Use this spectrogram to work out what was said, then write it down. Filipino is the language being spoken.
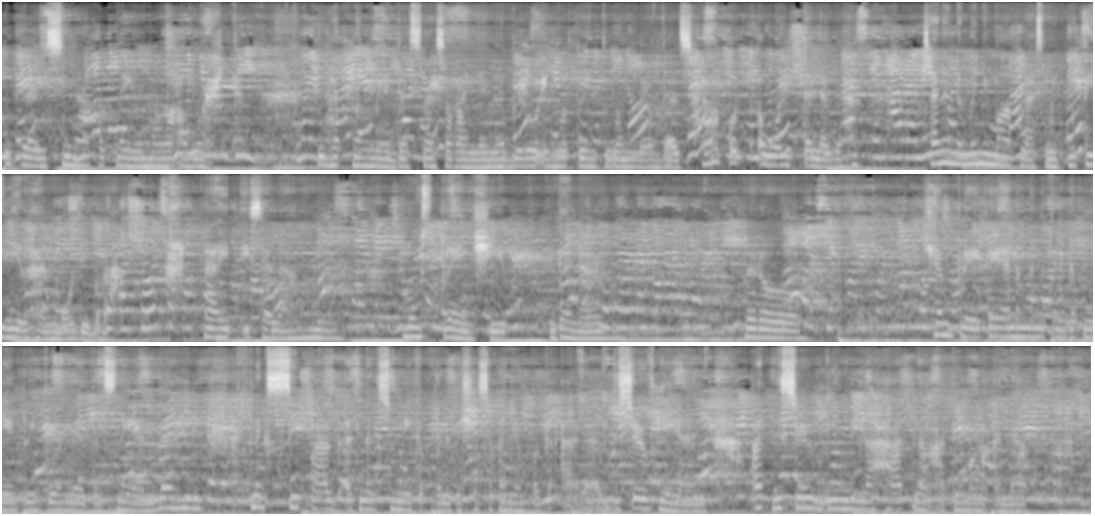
Ito guys, sinakot na yung mga award. Lahat ng medals nasa kanya na biruin mo 21 medals. Hakot award talaga. Sana naman yung mga classmate mo tinirhan mo, di ba? Kahit isa lang. Most friendship. Ganun. Pero, syempre, kaya naman natanggap niya yung 21 medals na yan dahil nagsipag at nagsumikap talaga siya sa kanyang pag-aaral. Deserve niya yan. At deserve din lahat ng ating mga anak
